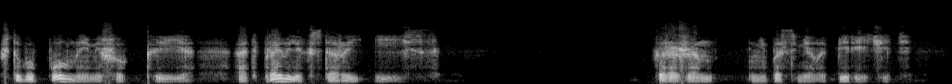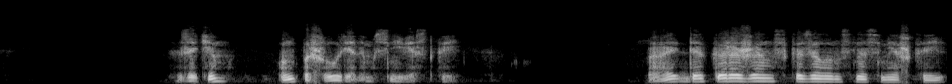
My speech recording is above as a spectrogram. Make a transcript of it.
чтобы полный мешок крия отправили к старой Ис. Каражан не посмела перечить. Затем он пошел рядом с невесткой. «Ай да, Каражан», — сказал он с насмешкой,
